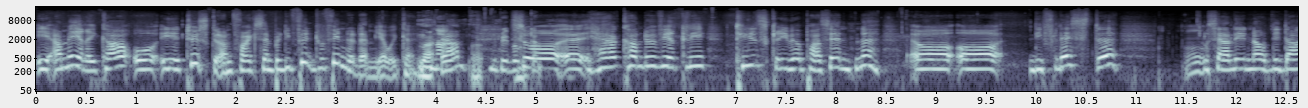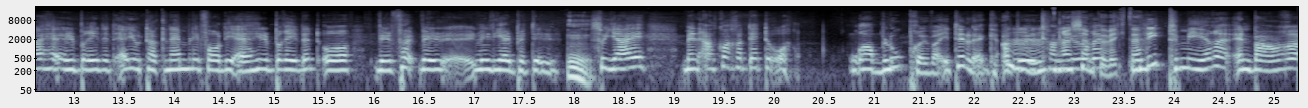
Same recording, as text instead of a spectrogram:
I Amerika og i Tyskland f.eks. Du finner dem jo ikke. Nei. Ja? Nei. Så uh, her kan du virkelig tilskrive pasientene. Og, og de fleste Særlig når de da er helbredet, er jo takknemlig for de er helbredet og vil, vil, vil hjelpe til. Mm. Så jeg Men akkurat dette å, å ha blodprøver i tillegg, at du mm, kan gjøre litt mer enn bare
